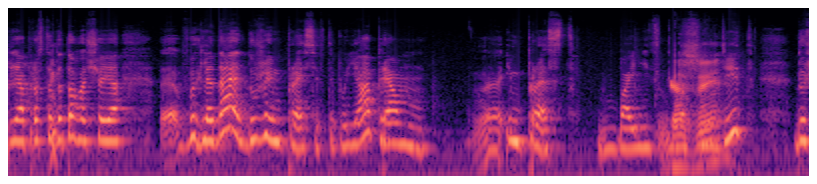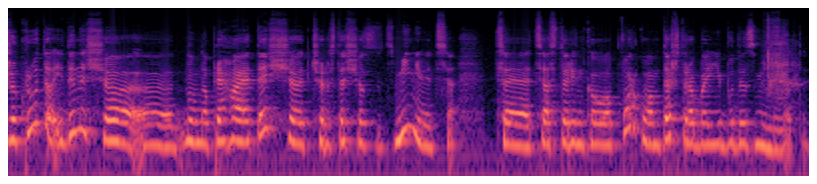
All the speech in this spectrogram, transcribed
Я просто до того, що я е, виглядає дуже імпресів. Типу, я прям е, імпрест did. Дуже круто. Єдине, що ну, напрягає те, що через те, що змінюється, це ця сторінка у Upwork, вам теж треба її буде змінювати.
